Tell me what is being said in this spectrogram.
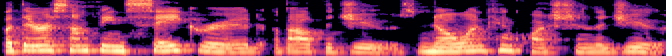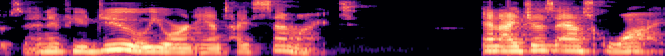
But there is something sacred about the Jews. No one can question the Jews. And if you do, you are an anti Semite. And I just ask why.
